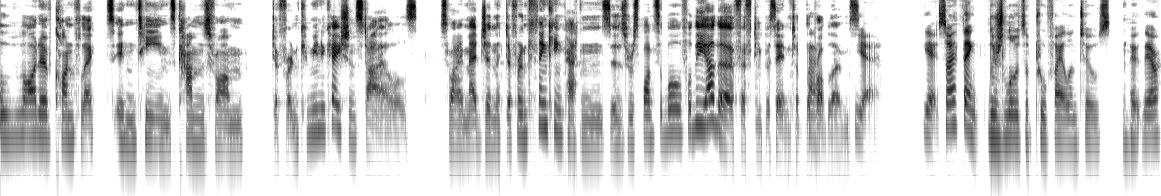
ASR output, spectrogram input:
lot of conflict in teams comes from different communication styles. So I imagine that different thinking patterns is responsible for the other 50% of the Uh, problems. Yeah. Yeah. So I think there's loads of profiling tools Mhm. out there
